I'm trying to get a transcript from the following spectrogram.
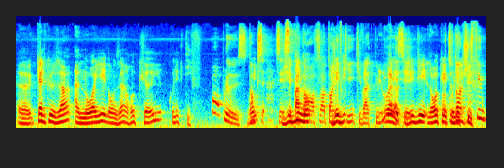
quelques-uns à noyer dans un recueil collectif plus. Donc, c'est pas ton, ton livre qui, qui, va être publié. j'ai dit le recueil on te donne juste une,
